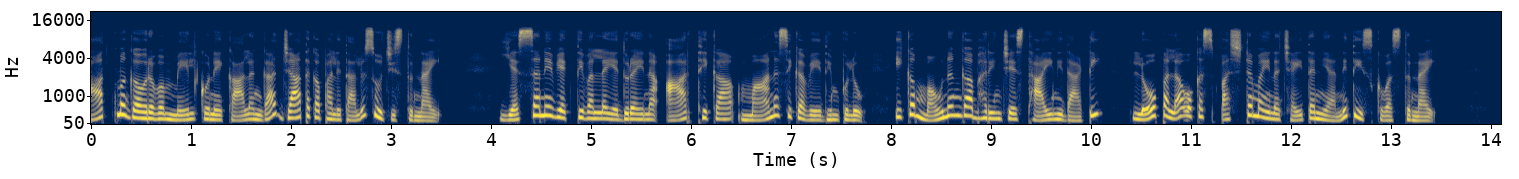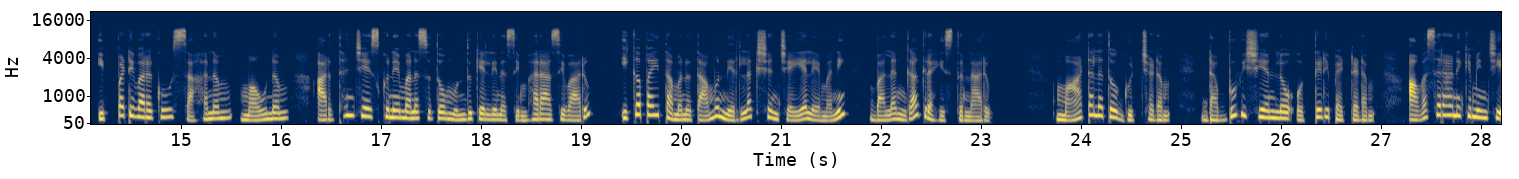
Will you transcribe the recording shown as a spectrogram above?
ఆత్మగౌరవం మేల్కొనే కాలంగా జాతక ఫలితాలు సూచిస్తున్నాయి. ఎస్ అనే వ్యక్తి వల్ల ఎదురైన ఆర్థిక మానసిక వేధింపులు ఇక మౌనంగా భరించే స్థాయిని దాటి లోపల ఒక స్పష్టమైన చైతన్యాన్ని తీసుకువస్తున్నాయి. ఇప్పటివరకు సహనం మౌనం అర్థం చేసుకునే మనసుతో ముందుకెళ్ళిన సింహరాశివారు ఇకపై తమను తాము నిర్లక్ష్యం చేయలేమని బలంగా గ్రహిస్తున్నారు. మాటలతో గుచ్చడం డబ్బు విషయంలో ఒత్తిడి పెట్టడం అవసరానికి మించి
